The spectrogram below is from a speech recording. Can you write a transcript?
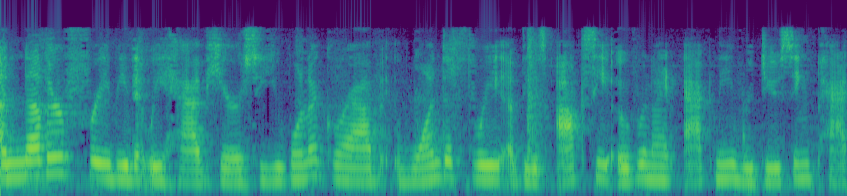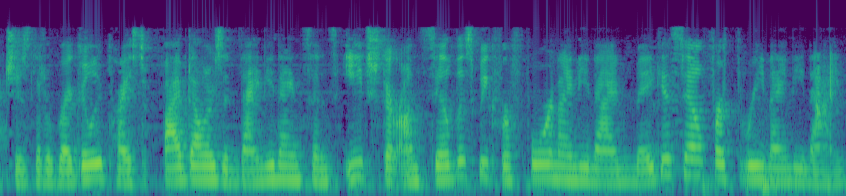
Another freebie that we have here, so you want to grab one to three of these Oxy Overnight Acne Reducing Patches that are regularly priced at $5.99 each. They're on sale this week for $4.99, mega sale for $3.99.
